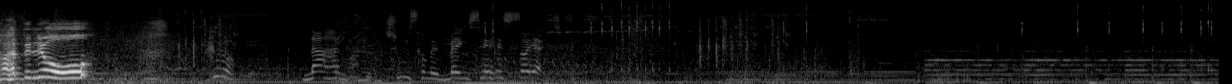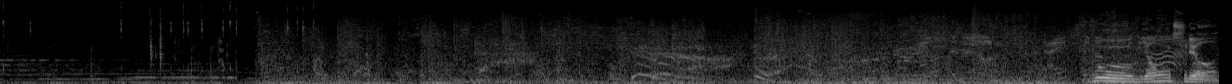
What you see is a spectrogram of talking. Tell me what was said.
안 들려. 그러게 나한테 충성을 맹세했어야지. 붐 영웅 출연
